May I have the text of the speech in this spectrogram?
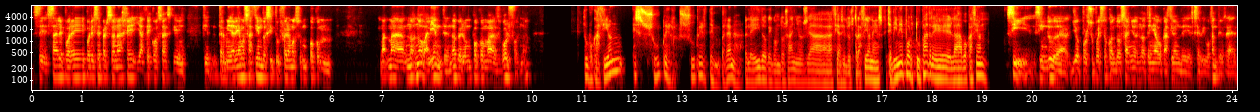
se sale por ahí, por ese personaje y hace cosas que, que terminaríamos haciendo si tú fuéramos un poco no, no valientes, ¿no? pero un poco más golfos. ¿no? Tu vocación es súper, súper temprana. He leído que con dos años ya hacías ilustraciones. ¿Te viene por tu padre la vocación? Sí, sin duda. Yo, por supuesto, con dos años no tenía vocación de ser dibujante. O sea,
